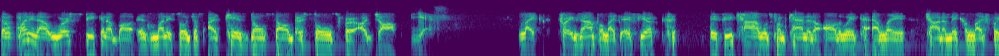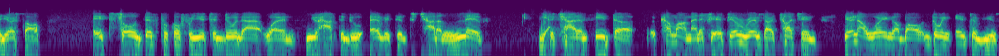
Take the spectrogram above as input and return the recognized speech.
The money that we're speaking about is money so just our kids don't sell their souls for a job yes. like for example, like if you're if you traveled from Canada all the way to LA trying to make a life for yourself, it's so difficult for you to do that when you have to do everything to try to live, Yeah. to try to meet the. Come on, man! If you, if your ribs are touching, you're not worrying about doing interviews.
